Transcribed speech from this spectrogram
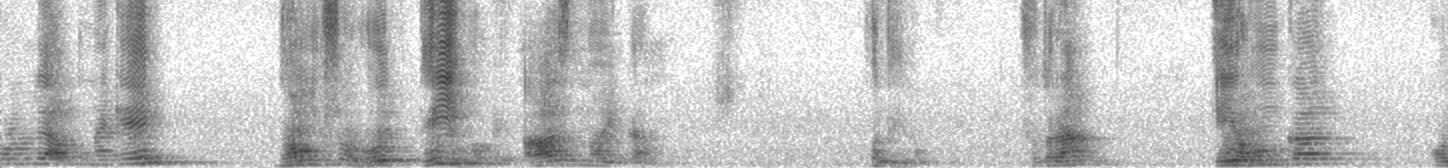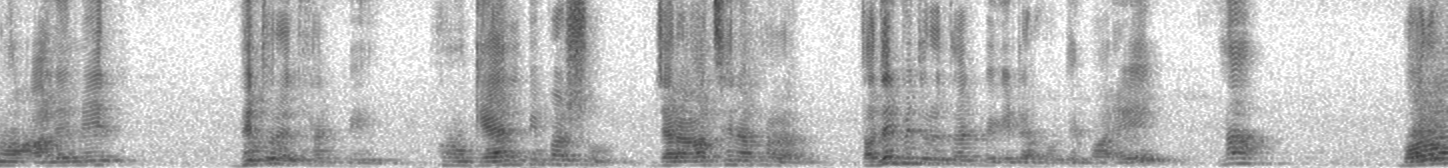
করলে আপনাকে ধ্বংস হতেই হবে। আজ নয় কাল, হতেই হবে। সুতরাং এই অহংকার কোনো আলেমের ভেতরে থাকবে, কোনো জ্ঞান পিপাসু যারা আছেন আপনারা, তাদের ভেতরে থাকবে, এটা হতে পারে না। বরং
